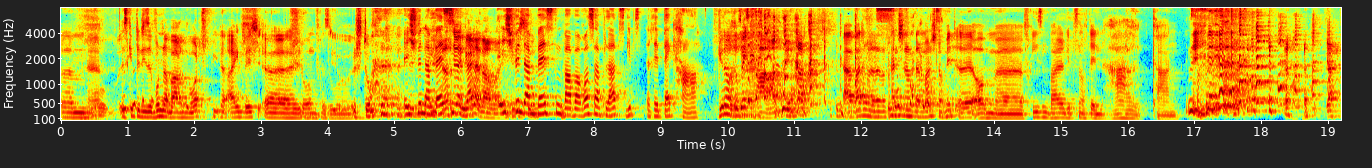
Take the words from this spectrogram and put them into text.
Ähm, Es gibt ja diese wunderbaren Wortspiele eigentlich. Äh, Sturmfrisur. Sturm. Ich finde am besten. Das wäre ein geiler Name. Ich finde am besten Barbarossa-Platz gibt's Rebecca. Genau, Rebecca. ja. Warte mal, dann, kann ich noch, dann mach ich noch mit. Äh, auf dem äh, Friesenwall gibt es noch den Haarkahn. ja.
